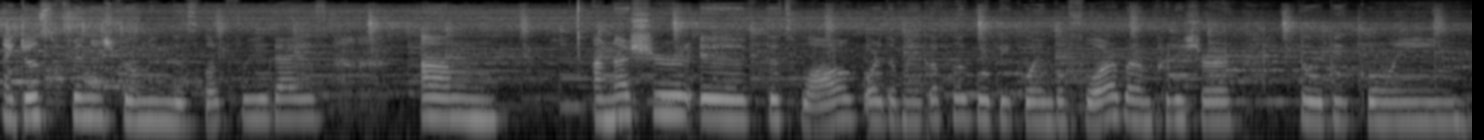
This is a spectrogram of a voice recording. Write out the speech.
I just finished filming this vlog for you guys. Um, I'm not sure if this vlog or the makeup vlog will be going before, but I'm pretty sure it will be going,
